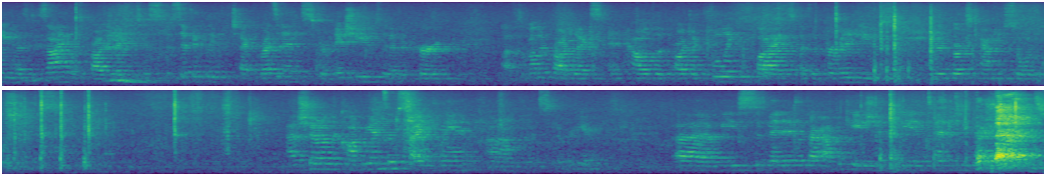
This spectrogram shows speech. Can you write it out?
Gate has designed this project to specifically protect residents from issues that have occurred uh, other projects and how the project fully complies as a permitted use under Brooks County Solar Ordinance. As shown on the comprehensive site plan, um, that's over here, uh, we submitted with our application, we intend to construct,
